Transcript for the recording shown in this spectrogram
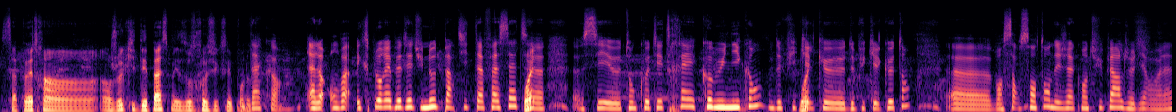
ça peut être un, un jeu qui dépasse mes autres succès pour le. D'accord. Alors, on va explorer peut-être une autre partie de ta facette. Ouais. Euh, c'est euh, ton côté très communicant depuis, Ouais. quelques, depuis quelques temps. Euh, bon, ça, on s'entend déjà quand tu parles, je veux dire, voilà,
